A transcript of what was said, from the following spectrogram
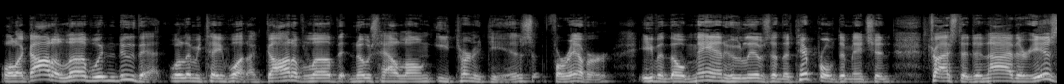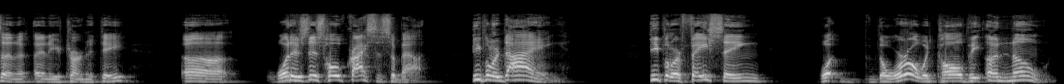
Well, a God of love wouldn't do that. Well, let me tell you what, a God of love that knows how long eternity is, forever, even though man who lives in the temporal dimension tries to deny there is an, an eternity, uh, what is this whole crisis about? People are dying. People are facing what the world would call the unknown.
